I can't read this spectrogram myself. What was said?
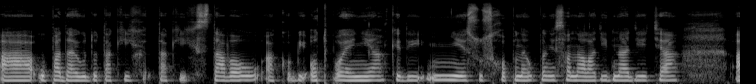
a upadajú do takých, takých stavov akoby odpojenia, kedy nie sú schopné úplne sa naladiť na dieťa a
